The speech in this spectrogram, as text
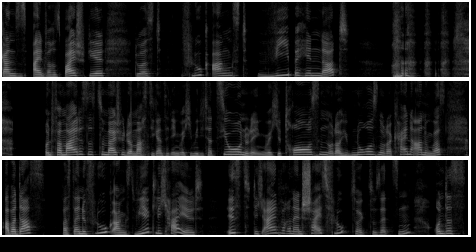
ganz einfaches Beispiel. Du hast Flugangst wie behindert und vermeidest es zum Beispiel, du machst die ganze Zeit irgendwelche Meditationen oder irgendwelche Trancen oder Hypnosen oder keine Ahnung was. Aber das, was deine Flugangst wirklich heilt, ist, dich einfach in ein scheiß Flugzeug zu setzen und es,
